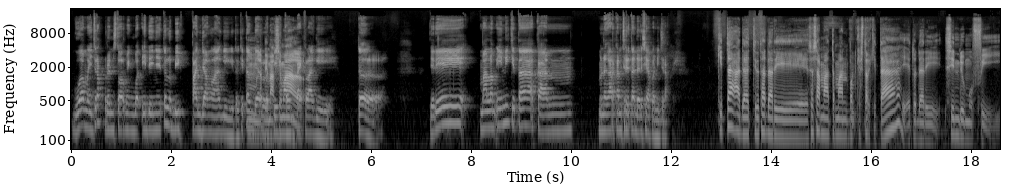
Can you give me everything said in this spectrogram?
gua sama Ijrak brainstorming buat idenya itu lebih panjang lagi gitu. Kita Hmm, biar lebih lebih, maksimal. compact lagi. Betul. Jadi malam ini kita akan mendengarkan cerita dari siapa nih, Jrak? Kita ada cerita dari sesama teman podcaster kita yaitu dari Sindu Movie.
